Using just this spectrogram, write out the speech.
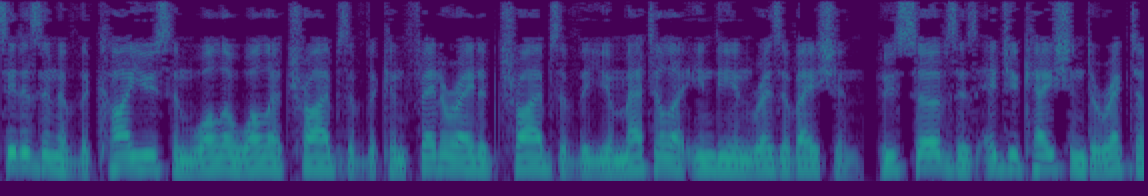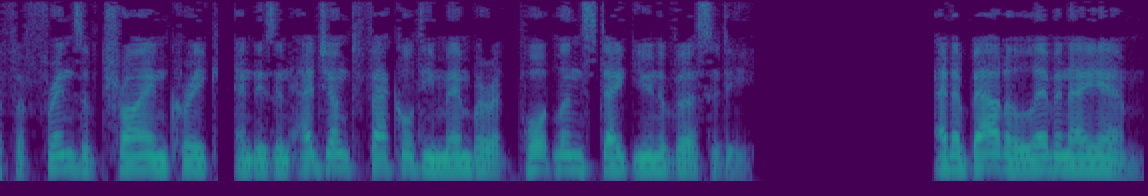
citizen of the Cayuse and Walla Walla tribes of the Confederated Tribes of the Umatilla Indian Reservation, who serves as education director for Friends of Tryon Creek, and is an adjunct faculty member at Portland State University. At about 11 am,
